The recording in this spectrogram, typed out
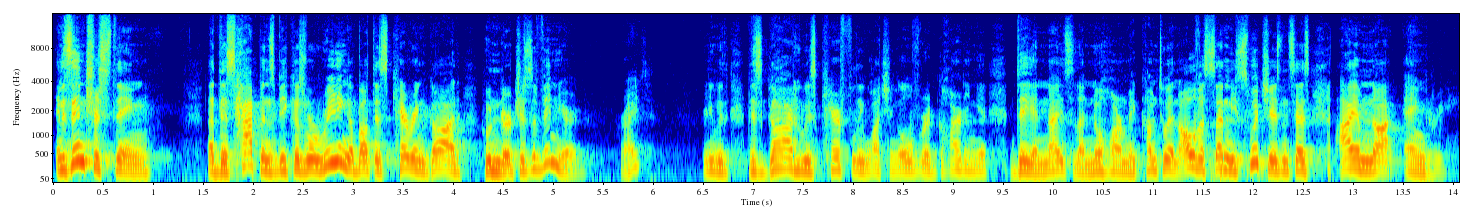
And it's interesting that this happens because we're reading about this caring God who nurtures a vineyard, right? Reading with this God who is carefully watching over it, guarding it day and night so that no harm may come to it. And all of a sudden he switches and says, I am not angry.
